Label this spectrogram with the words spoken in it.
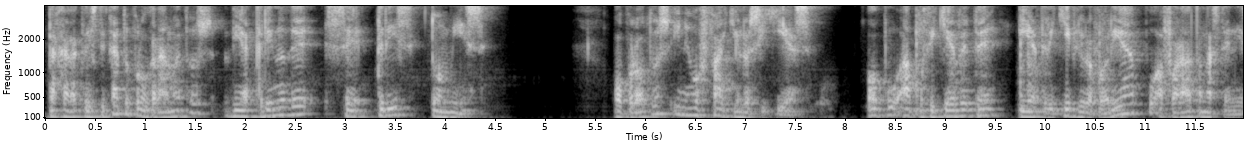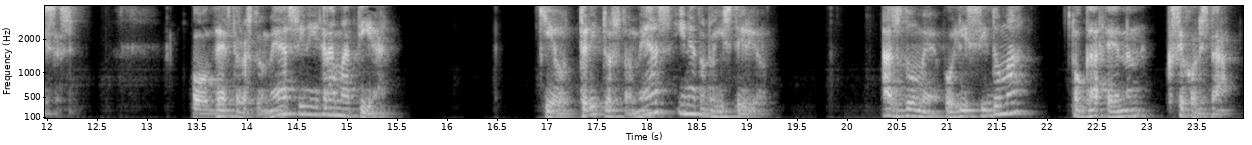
Τα χαρακτηριστικά του προγράμματος διακρίνονται σε τρεις τομείς. Ο πρώτος είναι ο φάκελος υγείας, όπου αποθηκεύεται ιατρική πληροφορία που αφορά τον ασθενή σας. Ο δεύτερος τομέας είναι η γραμματεία. Και ο τρίτος τομέας είναι το λογιστήριο. Ας δούμε πολύ σύντομα τον κάθε έναν ξεχωριστά.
